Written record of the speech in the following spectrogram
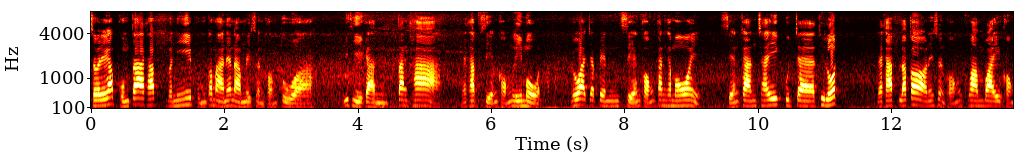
สวัสดีครับผมต้าครับ วันนี้ผมก็มาแนะนำในส่วนของตัววิธีการตั้งค่านะครับ เสียงของรีโมทไม่ว่าจะเป็นเสียงของการขโมย เสียงการใช้กุญแจที่รถนะครับ แล้วก็ในส่วนของความไวของ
